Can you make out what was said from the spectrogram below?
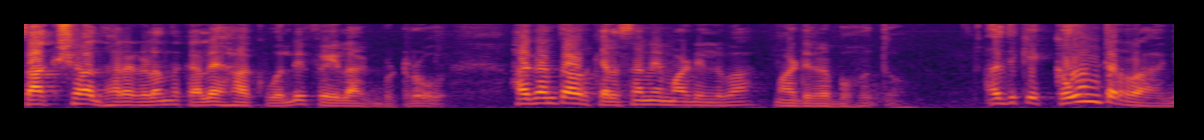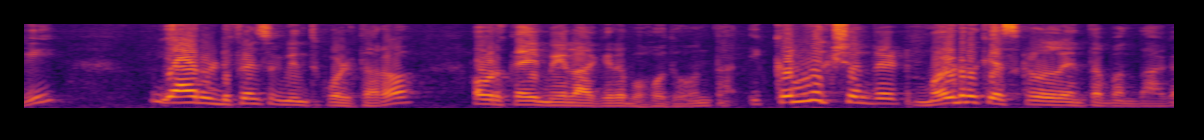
ಸಾಕ್ಷ್ಯಾಧಾರಗಳನ್ನು ಕಲೆ ಹಾಕುವಲ್ಲಿ ಫೇಲ್ ಆಗಿಬಿಟ್ರು. ಹಾಗಂತ ಅವ್ರು ಕೆಲಸನೇ ಮಾಡಿಲ್ವಾ? ಮಾಡಿರಬಹುದು. ಅದಕ್ಕೆ ಕೌಂಟರ್ ಆಗಿ ಯಾರು ಡಿಫೆನ್ಸ್ಗೆ ನಿಂತ್ಕೊಳ್ತಾರೋ ಅವ್ರ ಕೈ ಮೇಲಾಗಿರಬಹುದು ಅಂತ. ಈ ಕನ್ವಿಕ್ಷನ್ ರೇಟ್ ಮರ್ಡರ್ ಕೇಸ್ಗಳಲ್ಲಿ ಅಂತ ಬಂದಾಗ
